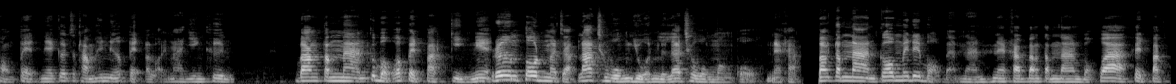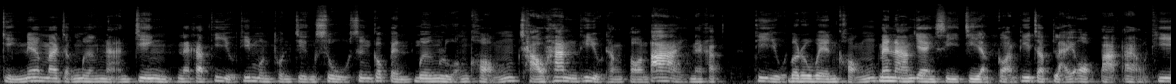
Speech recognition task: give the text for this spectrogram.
ของเป็ดเนี่ยก็จะทำให้เนื้อเป็ดอร่อยมากยิ่งขึ้น บางตำนานก็บอกว่าเป็ดปักกิ่งเนี่ยเริ่มต้นมาจากราชวงศ์หยวนหรือราชวงศ์มองโกนะครับบางตำนานก็ไม่ได้บอกแบบนั้นนะครับบางตำนานบอกว่าเป็ดปักกิ่งเนี่ยมาจากเมืองหนานจิงนะครับที่อยู่ที่มณฑลเจียงซูซึ่งก็เป็นเมืองหลวงของชาวฮั่นที่อยู่ทางตอนใต้นะครับที่อยู่บริเวณของแม่น้ำแยงซีเจียงก่อนที่จะไหลออกปากอ่าวที่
